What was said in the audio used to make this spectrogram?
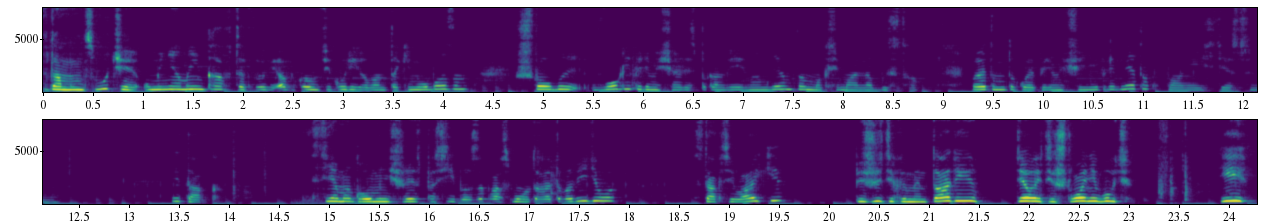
В данном случае у меня Майнкрафт конфигурирован таким образом, чтобы влоги перемещались по конвейерным лентам максимально быстро. Поэтому такое перемещение предметов вполне естественно. Итак, всем огромнейшее спасибо за просмотр этого видео. Ставьте лайки, пишите комментарии, делайте что-нибудь. И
